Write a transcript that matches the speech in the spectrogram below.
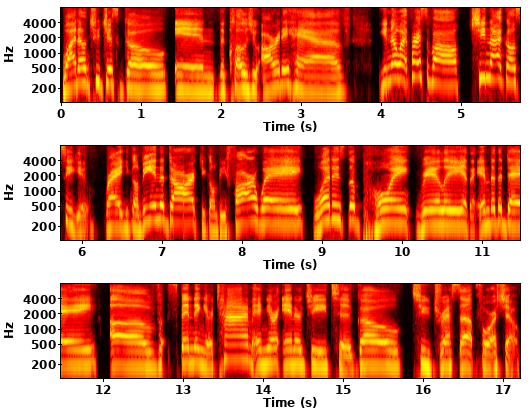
Why don't you just go in the clothes you already have? You know what? First of all, she's not to see you, right? You're to be in the dark. You're to be far away. What is the point, really, at the end of the day, of spending your time and your energy to go to dress up for a show?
